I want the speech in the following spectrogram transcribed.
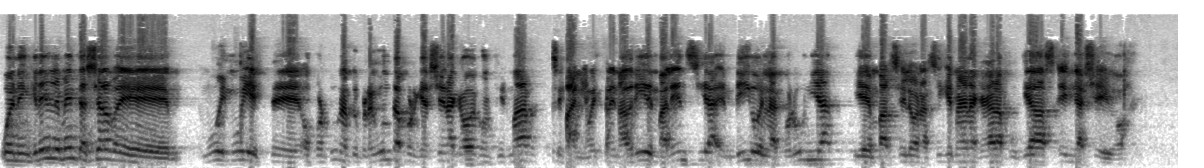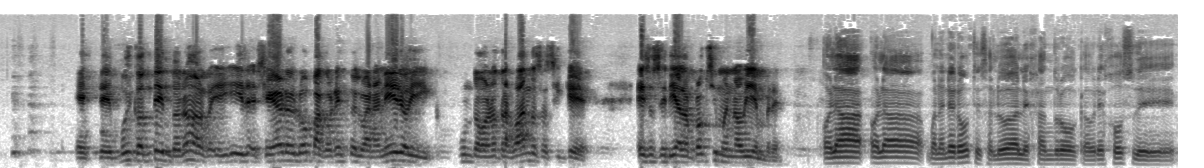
Bueno, increíblemente ayer, eh, muy, muy este, oportuna tu pregunta, porque ayer acabo de confirmar España. Estar en Madrid, en Valencia, en Vigo, en La Coruña y en Barcelona. Así que me van a cagar a puteadas en gallego. Este, muy contento, ¿no? Ir, llegar a Europa con esto del bananero y junto con otras bandas, así que eso sería lo próximo en noviembre. Hola, hola, bananero, te saluda Alejandro Cabrejos de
